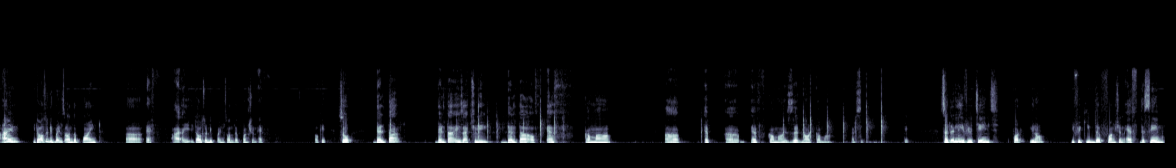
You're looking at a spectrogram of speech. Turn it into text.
And it also depends on the point uh, f. I, it also depends on the function f okay? So delta delta is actually delta of f comma uh, f, uh, f comma z naught comma epsilon okay? Certainly if you change for you know if you keep the function f the same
